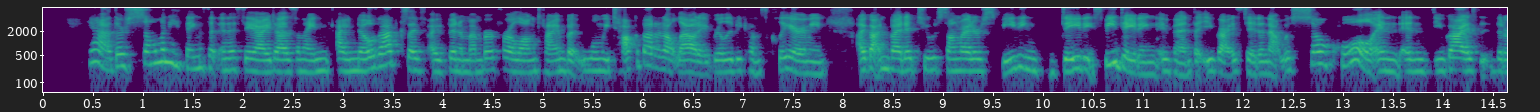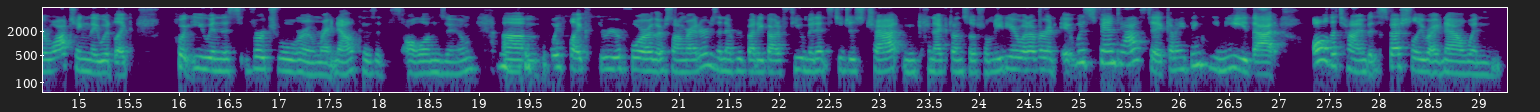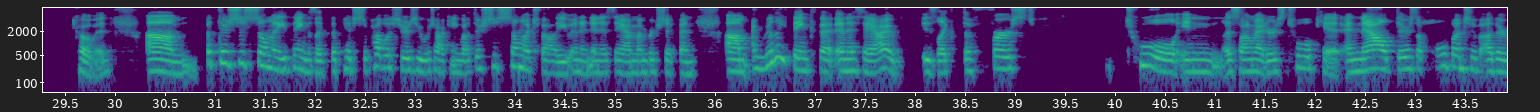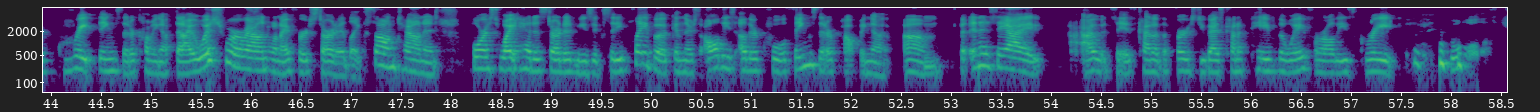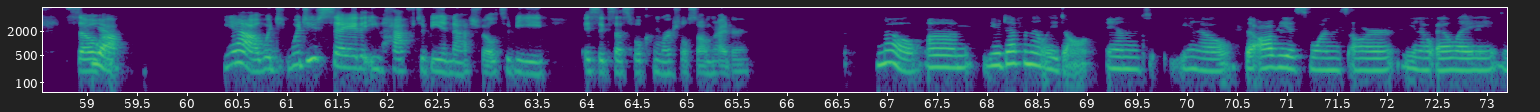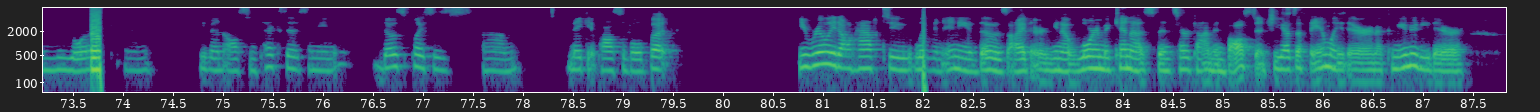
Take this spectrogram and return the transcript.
yeah there's so many things that nsai does and i, I know that because I've, I've been a member for a long time but when we talk about it out loud it really becomes clear i mean i got invited to a songwriter speeding dating speed dating event that you guys did and that was so cool and and you guys that are watching they would like put you in this virtual room right now because it's all on Zoom um, with like three or four other songwriters, and everybody got a few minutes to just chat and connect on social media or whatever. And it was fantastic. And I think we need that all the time, but especially right now when COVID. Um, but there's just so many things like the pitch to publishers you were talking about. There's just so much value in an NSAI membership. And um, I really think that NSAI is like the first tool in a songwriter's toolkit. And now there's a whole bunch of other great things that are coming up that I wish were around when I first started, like Songtown and Forest Whitehead has started Music City Playbook. And there's all these other cool things that are popping up. Um, but NSAI, I would say, is kind of the first. You guys kind of paved the way for all these great tools. So yeah. Um, yeah would would you say that you have to be in nashville to be a successful commercial songwriter No, um, you definitely don't. And, you know, the obvious ones are, you know, LA and New York and even Austin, Texas. I mean, those places um, make it possible, but you really don't have to live in any of those either. You know, Lori McKenna spends her time in Boston. She has a family there and a community there.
